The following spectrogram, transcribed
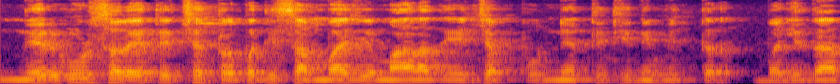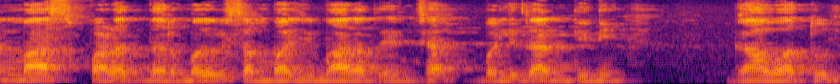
निरगुडसर येथे छत्रपती संभाजी महाराज यांच्या पुण्यतिथीनिमित्त बलिदान मास पाळत धर्मवीर संभाजी महाराज यांच्या बलिदान दिनी गावातून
